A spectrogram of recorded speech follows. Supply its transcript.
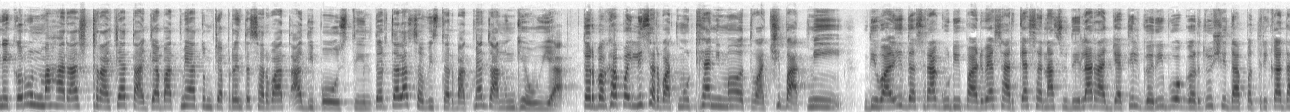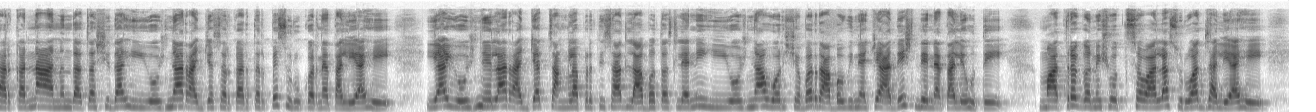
जेणेकरून महाराष्ट्राच्या ताज्या बातम्या तुमच्यापर्यंत सर्वात आधी पोहोचतील. तर चला सविस्तर बातम्या जाणून घेऊया. तर बघा पहिली सर्वात मोठी आणि महत्त्वाची बातमी. दिवाळी दसरा गुढीपाडव्यासारख्या सणासुदीला राज्यातील गरीब व गरजू शिधापत्रिका धारकांना आनंदाचा शिधा ही योजना राज्य सरकारतर्फे सुरू करण्यात आली आहे. या योजनेला राज्यात चांगला प्रतिसाद लाभत असल्याने ही योजना वर्षभर राबविण्याचे आदेश देण्यात आले होते. मात्र गणेशोत्सवाला सुरुवात झाली आहे.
